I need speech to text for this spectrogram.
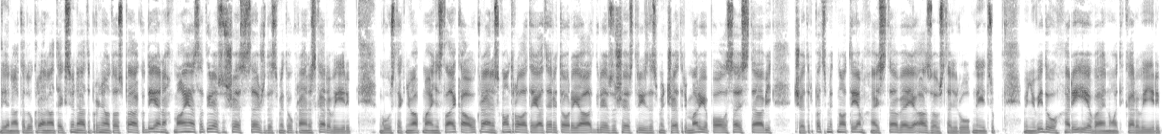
Dienā, kad Ukrainā tiek svinēta bruņoto spēku diena, mājās atgriezušies 60 Ukrainas karavīri. Gūstekņu apmaiņas laikā Ukrainas kontrolētajā teritorijā atgriezušies 34 Mariupoles aizstāvji, 14 no tiem aizstāvēja Azovstaļu rūpnīcu. Viņu vidū arī ievainoti karavīri.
